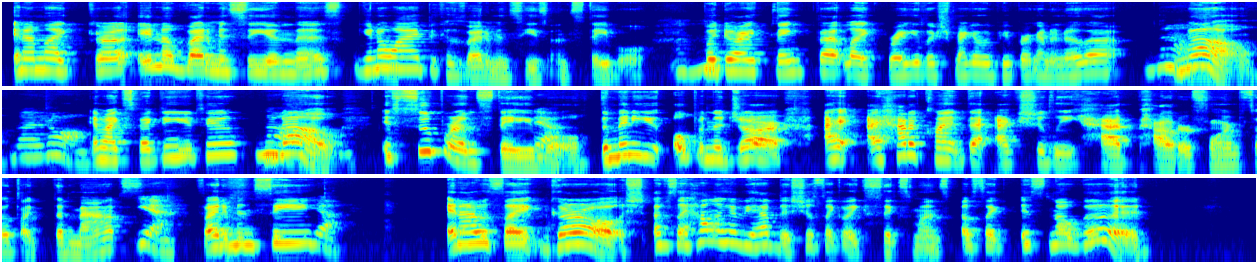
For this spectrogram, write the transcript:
And I'm like, girl, ain't no vitamin C in this. You know why? Because vitamin C is unstable. Mhm. But do I think that, like, regular schmegular people are going to know that? no, No. not at all. Am I expecting you to? no. It's super unstable. The minute you open the jar, I, I had a client that actually had powder form. So, it's like the maps, Yeah. vitamin C. Yeah. And I was like, girl, I was like, how long have you had this? She was like, like six months. I was like, it's no good.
